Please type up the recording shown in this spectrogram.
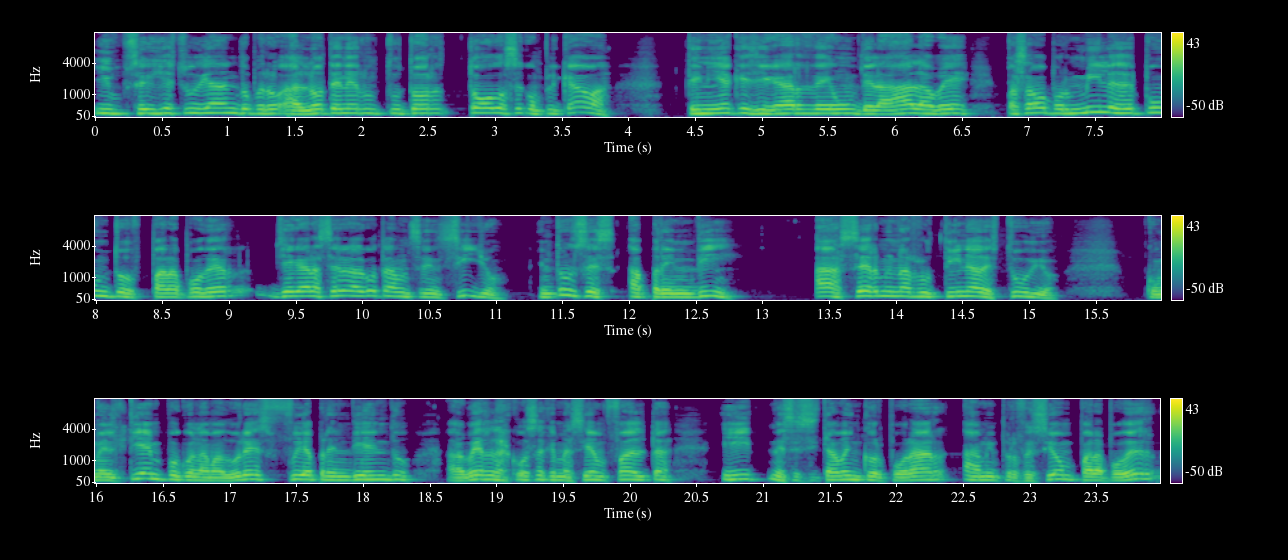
Y seguía estudiando, pero al no tener un tutor todo se complicaba tenía que llegar de, un, de la A a la B, pasaba por miles de puntos para poder llegar a hacer algo tan sencillo. Entonces aprendí a hacerme una rutina de estudio. Con el tiempo, con la madurez, fui aprendiendo a ver las cosas que me hacían falta y necesitaba incorporar a mi profesión para poder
